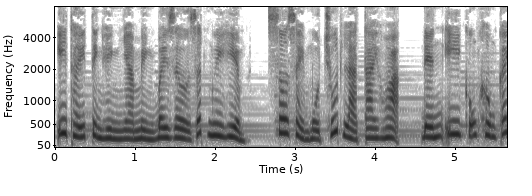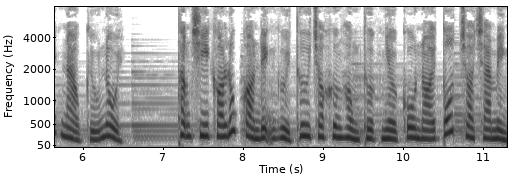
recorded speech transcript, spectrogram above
y thấy tình hình nhà mình bây giờ rất nguy hiểm, sơ sẩy một chút là tai họa, đến y cũng không cách nào cứu nổi. Thậm chí có lúc còn định gửi thư cho Khương Hồng Thược nhờ cô nói tốt cho cha mình.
